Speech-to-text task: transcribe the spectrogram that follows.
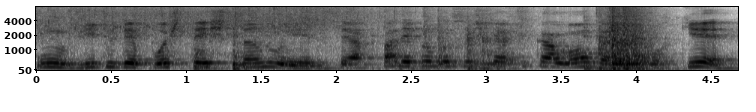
um vídeo depois testando ele, certo? Falei pra vocês que ia ficar longo, galera, porque...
